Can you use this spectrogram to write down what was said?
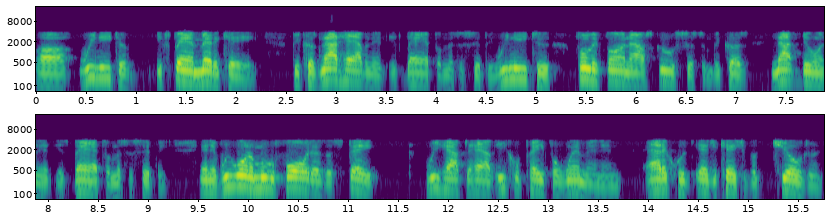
uh we need to expand medicaid because not having it is bad for Mississippi. We need to fully fund our school system because not doing it is bad for Mississippi. And if we want to move forward as a state, we have to have equal pay for women and adequate education for children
